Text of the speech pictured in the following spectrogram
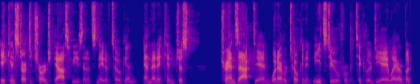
it can start to charge gas fees in its native token. And then it can just transact in whatever token it needs to for a particular DA layer. But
